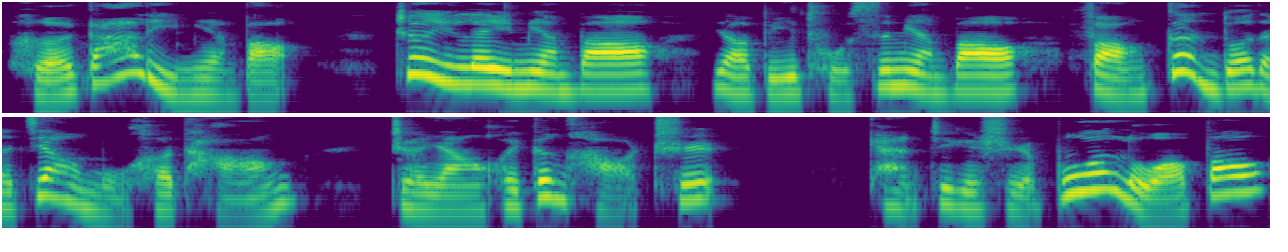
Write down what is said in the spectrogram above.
和咖喱面包这一类面包。要比吐司面包放更多的酵母和糖，这样会更好吃。看，这个是菠萝包，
